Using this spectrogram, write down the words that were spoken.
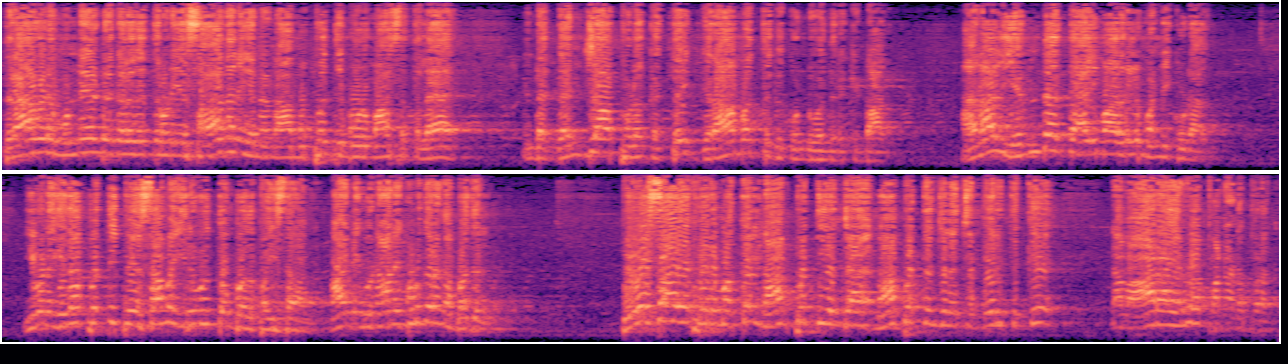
திராவிட முன்னேற்ற கழகத்தினுடைய சாதனை என்னன்னா முப்பத்தி மூணு மாசத்துல இந்த கஞ்சா புழக்கத்தை கிராமத்துக்கு கொண்டு வந்திருக்கின்றார். அதனால் எந்த தாய்மார்களும் மன்னிக்கூடாது இவனுக்கு இதை பத்தி பேசாம 29 பைசா. நாளைக்கு நாளைக்கு கொடுக்குறேங்க பதில். விவசாய பெருமக்கள் நாற்பத்தி அஞ்சா நாற்பத்தஞ்சு லட்சம் பேர்த்துக்கு நம்ம ஆறாயிரம் ரூபாய் பணம் அனுப்புறாங்க.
